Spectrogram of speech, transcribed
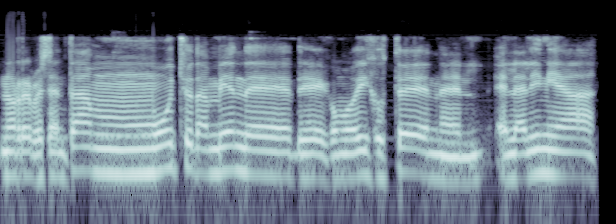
nos representaban mucho también de, como dijo usted, en, la línea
